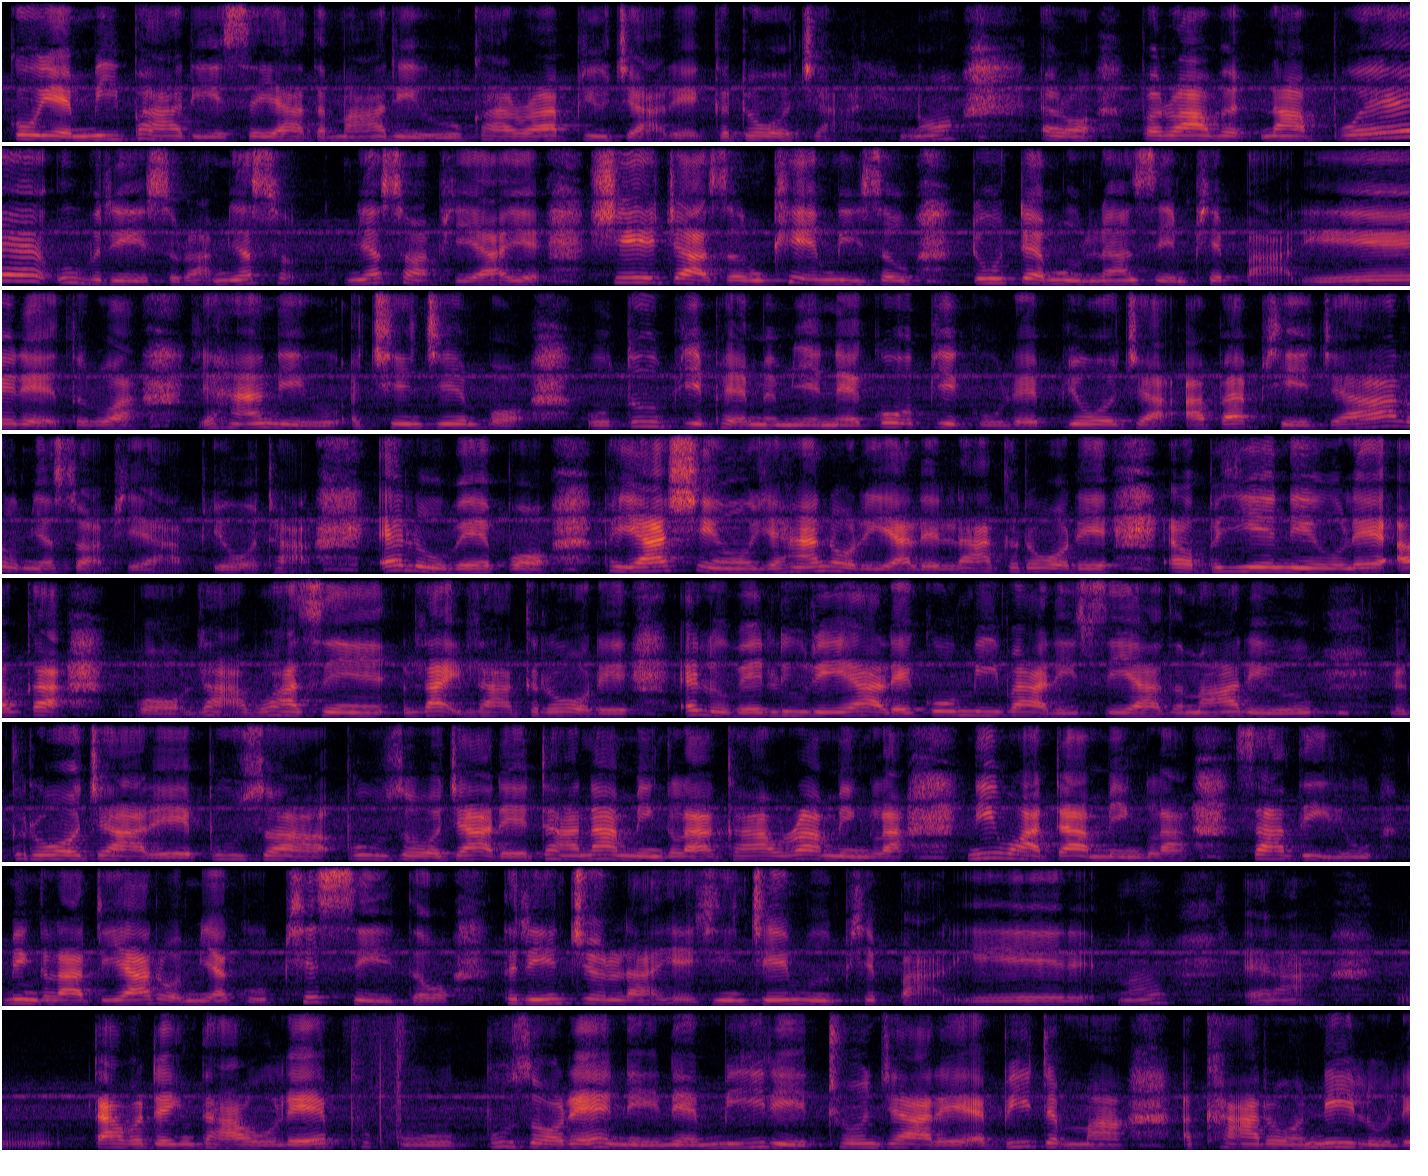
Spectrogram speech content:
ကိုယ့်ရဲ့မိဘတွေဆရာသမားတွေကိုကာရပြုကြတယ်ကြော့ကြတယ်เนาะအဲ့တော့ပရဝနာပွဲဥပဒေဆိုတာမြတ်စွာမြတ်စွာဘုရားရဲ့ရှေးအကြဆုံးခေအမိဆုံးတိုးတက်မှုလမ်းစဉ်ဖြစ်ပါတယ်တဲ့သူတို့ကယဟန်တွေကိုအချင်းချင်းပေါ့ဟိုသူ့အပြစ်ဖဲမမြင်နဲ့ကိုယ့်အပြစ်ကိုလည်းပြောကြအဘတ်ဖြေကြလို့မြတ်စွာဘုရားပြောထားအဲ့လိုပဲပေါ့ဘုရားရှင်ကိုယဟန်တော်တွေကလည်းလာကြော့တယ်အဲ့တော့ဘယင်တွေကိုလည်းအောက်ကပေါ့လာဝါစင်လိုက်လာကြော့တယ်အဲ့လိုပဲလူတွေကလည်းကိုမိဘတွေဆရာသမား တွေကိုကြောကြတယ်ပူဇော်ပူဇော်ကြတယ်ဒါနမင်္ဂလာဂါရမင်္ဂလာနိဝါဒမင်္ဂလာစသည်ဟုမင်္ဂလာတရားတော်မြတ်ကို ဖြစ်စေသောသတရင်ကျွတ်လာရဲ့ယဉ်ကျေးမှုဖြစ်ပါတယ်တဲ့နော်အဲ့ဒါဟိုတာဝတိန်သားကိုလည်းဖူဟိုပူဇော်တဲ့အနေနဲ့မီးတွေထွန်းကြတယ်အဘိဓမ္မာအခါတော်နေ့လို့လည်း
